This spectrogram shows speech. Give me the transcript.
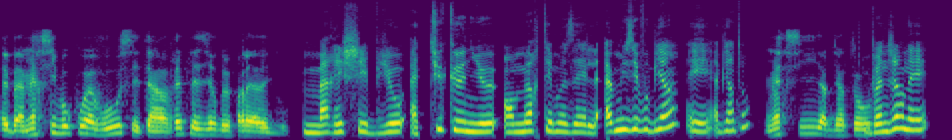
Eh ben merci beaucoup à vous. C'était un vrai plaisir de parler avec vous. maraîcher bio à Tuquenieux, en Meurthe-et-Moselle. Amusez-vous bien et à bientôt. Merci, à bientôt. Bonne journée.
